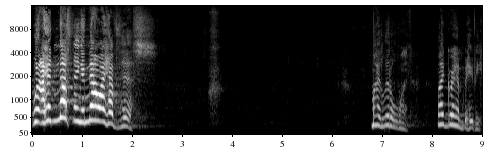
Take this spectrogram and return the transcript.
when I had nothing, and now I have this. My little one, my grandbaby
